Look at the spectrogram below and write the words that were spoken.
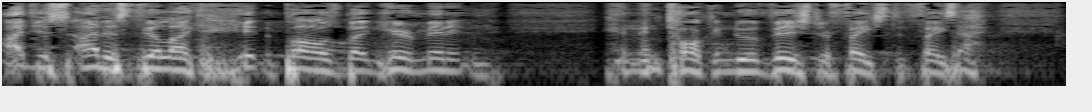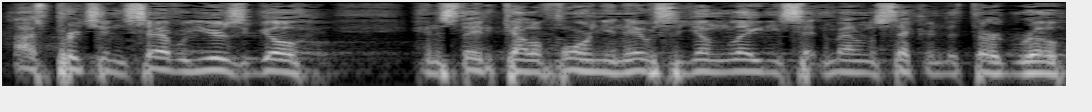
I just, I just feel like hitting the pause button here a minute and, and then talking to a visitor face to face. I, I was preaching several years ago in the state of California and there was a young lady sitting about on the second and the third row.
